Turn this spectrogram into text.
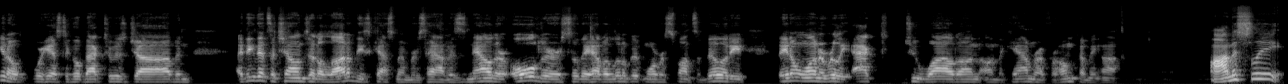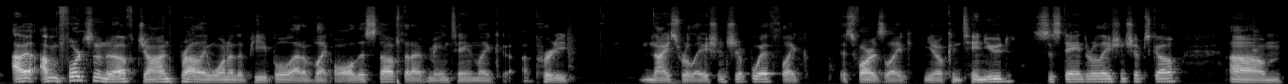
you know where he has to go back to his job and I think that's a challenge that a lot of these cast members have is now they're older so they have a little bit more responsibility. They don't want to really act too wild on on the camera for homecoming, huh? Honestly, I, I'm fortunate enough. John's probably one of the people out of like all this stuff that I've maintained like a pretty nice relationship with, like as far as like you know continued sustained relationships go. Um,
